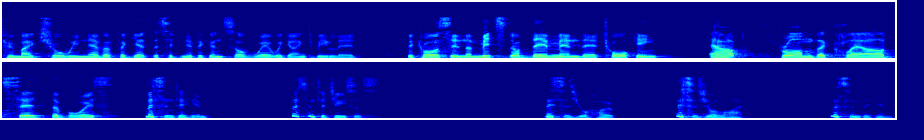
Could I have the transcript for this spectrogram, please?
to make sure we never forget the significance of where we're going to be led. Because in the midst of them and their talking, out from the cloud says the voice, listen to him. Listen to Jesus. This is your hope. This is your life. Listen to him.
